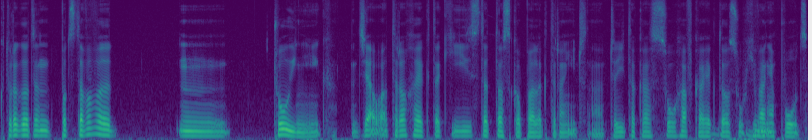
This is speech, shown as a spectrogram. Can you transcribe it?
którego ten podstawowy mm, czujnik działa trochę jak taki stetoskop elektroniczny, czyli taka słuchawka jak do osłuchiwania Mhm. płuc.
